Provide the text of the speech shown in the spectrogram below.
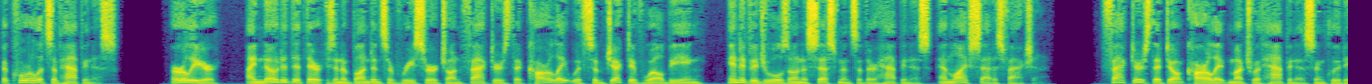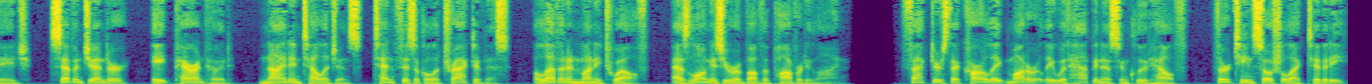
The correlates of happiness. Earlier, I noted that there is an abundance of research on factors that correlate with subjective well being, individuals' own assessments of their happiness, and life satisfaction. Factors that don't correlate much with happiness include age, 7 gender, 8 parenthood, 9 intelligence, 10 physical attractiveness, 11 and money 12, as long as you're above the poverty line. Factors that correlate moderately with happiness include health, 13 social activity,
